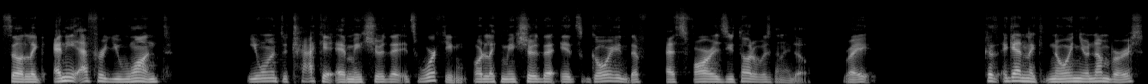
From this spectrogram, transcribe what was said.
So like any effort you want, you want to track it and make sure that it's working or like make sure that it's going the, as far as you thought it was going to go, right? Because again, like knowing your numbers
